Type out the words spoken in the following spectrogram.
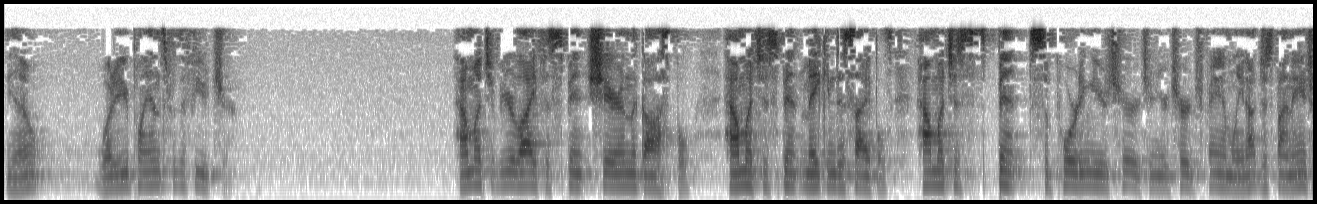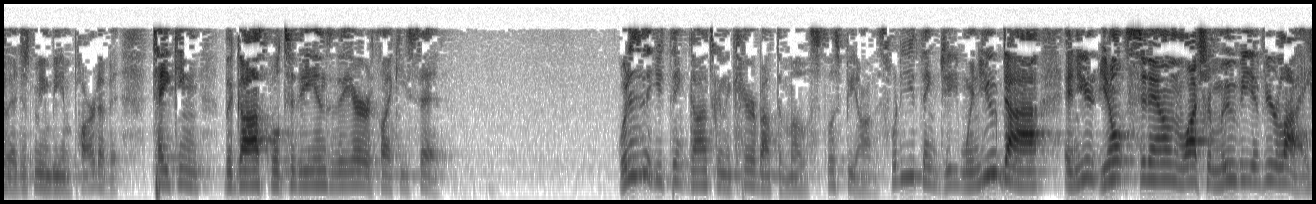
You know, what are your plans for the future? How much of your life is spent sharing the gospel? How much is spent making disciples? How much is spent supporting your church and your church family? Not just financially, I just mean being part of it. Taking the gospel to the ends of the earth, like he said. What is it you think God's going to care about the most? Let's be honest. What do you think, when you die and you, you don't sit down and watch a movie of your life,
